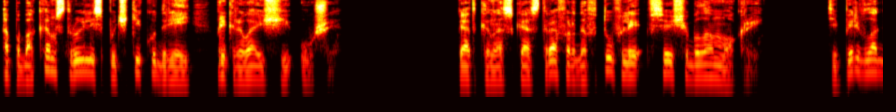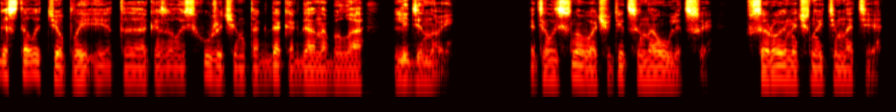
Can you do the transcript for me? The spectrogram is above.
а по бокам струились пучки кудрей, прикрывающие уши. Пятка носка Страффорда в туфле все еще была мокрой. Теперь влага стала теплой, и это оказалось хуже, чем тогда, когда она была ледяной. Хотелось снова очутиться на улице, в сырой ночной темноте.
